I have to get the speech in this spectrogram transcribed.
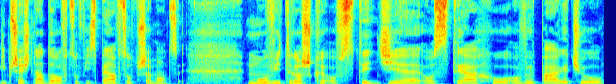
i prześladowców i sprawców przemocy. Mówi troszkę o wstydzie, o strachu, o wyparciu,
